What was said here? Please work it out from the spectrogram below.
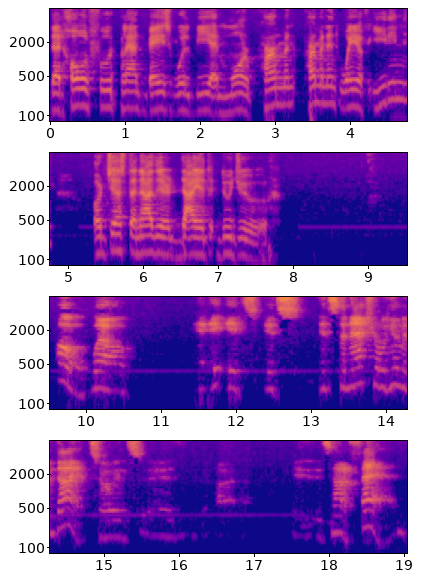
that whole food, plant based will be a more permanent permanent way of eating, or just another diet do you Oh well, it, it's it's it's the natural human diet, so it's uh, it's not a fad.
